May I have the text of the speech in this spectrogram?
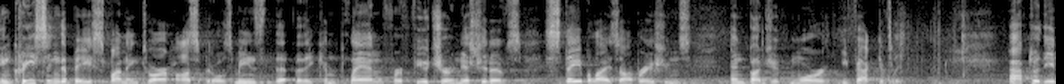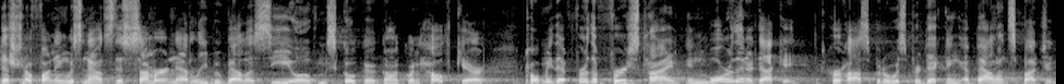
Increasing the base funding to our hospitals means that they can plan for future initiatives, stabilize operations, and budget more effectively. After the additional funding was announced this summer, Natalie Bubela, CEO of Muskoka Algonquin Healthcare, told me that for the first time in more than a decade, her hospital was predicting a balanced budget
